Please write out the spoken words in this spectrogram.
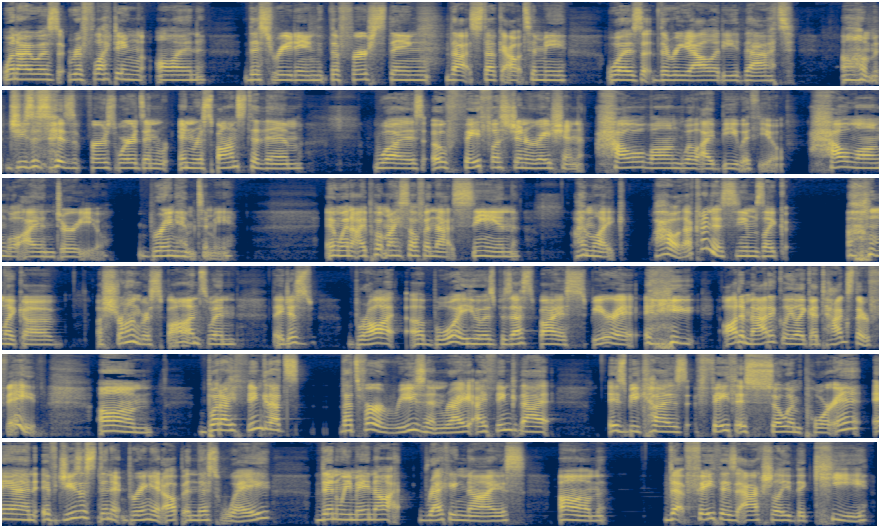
When I was reflecting on this reading, the first thing that stuck out to me was the reality that um, Jesus' first words in, in response to them was, Oh, faithless generation, how long will I be with you? How long will I endure you? Bring him to me. And when I put myself in that scene, I'm like, wow, that kind of seems like like a a strong response when they just brought a boy who is possessed by a spirit and he automatically like attacks their faith. Um but I think that's that's for a reason, right? I think that is because faith is so important and if Jesus didn't bring it up in this way, then we may not recognize um that faith is actually the key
